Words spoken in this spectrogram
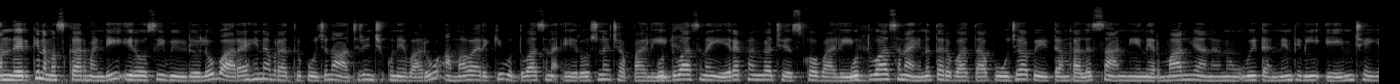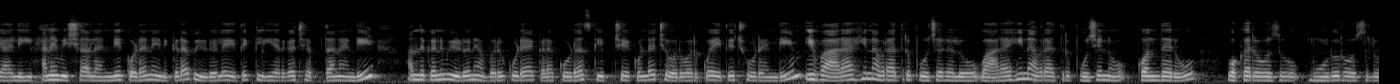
అందరికీ నమస్కారం అండి ఈరోజు ఈ వీడియోలో వారాహి నవరాత్రి పూజను ఆచరించుకునేవారు. అమ్మవారికి ఉద్వాసన ఏ రోజున చెప్పాలి? ఉద్వాసన ఏ రకంగా చేసుకోవాలి? ఉద్వాసన అయిన తర్వాత పూజాపీఠం కలసాన్ని నిర్మాల్యాలను వీటన్నింటినీ ఏం చేయాలి అనే విషయాలన్నీ కూడా నేను ఇక్కడ వీడియోలో అయితే క్లియర్గా చెప్తానండి. అందుకని వీడియోని ఎవరు కూడా ఎక్కడ కూడా స్కిప్ చేయకుండా చివరి వరకు అయితే చూడండి. ఈ వారాహి నవరాత్రి పూజలలో వారాహి నవరాత్రి పూజను కొందరు ఒక రోజు మూడు రోజులు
